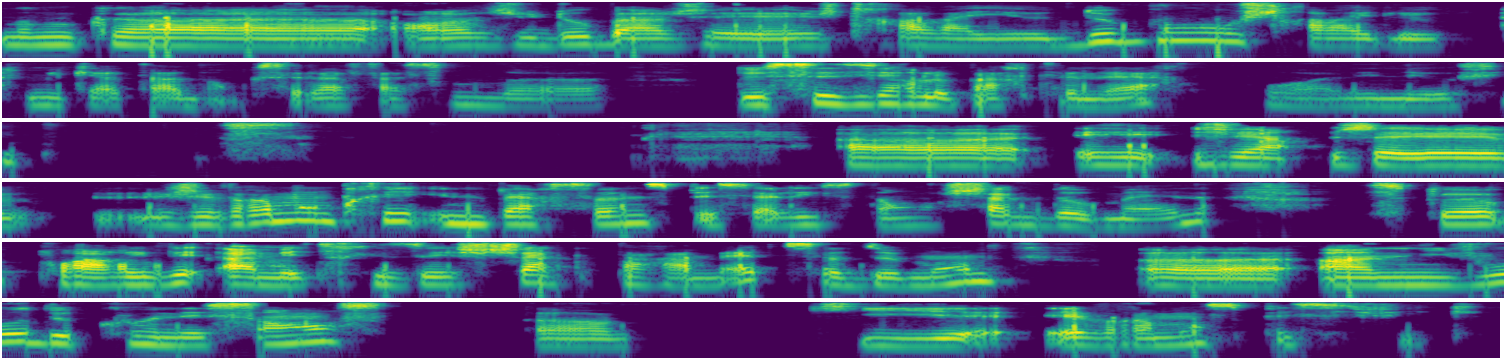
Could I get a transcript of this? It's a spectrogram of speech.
Donc, en judo, j'ai- je travaille debout, je travaille le kumikata, donc c'est la façon de, de saisir le partenaire pour les néophytes. Euh, et j'ai vraiment pris une personne spécialiste dans chaque domaine, parce que pour arriver à maîtriser chaque paramètre, ça demande euh, un niveau de connaissance euh, qui est vraiment spécifique.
